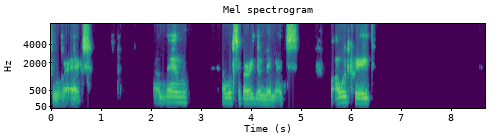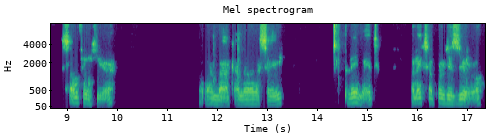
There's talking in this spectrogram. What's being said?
2 over x. And then I will separate the limits. I will create something here going back, I'm going to say limit when x approaches zero.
